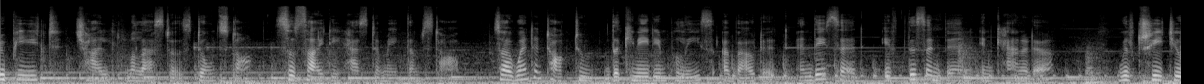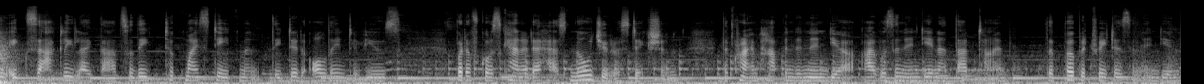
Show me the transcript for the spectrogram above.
repeat child molesters don't stop. Society has to make them stop. So I went and talked to the Canadian police about it, and they said if this had been in Canada, we'll treat you exactly like that. So they took my statement, they did all the interviews. But of course, Canada has no jurisdiction. The crime happened in India. I was an Indian at that time. The perpetrator is an Indian.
